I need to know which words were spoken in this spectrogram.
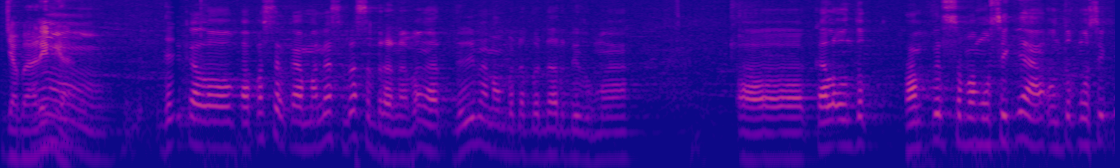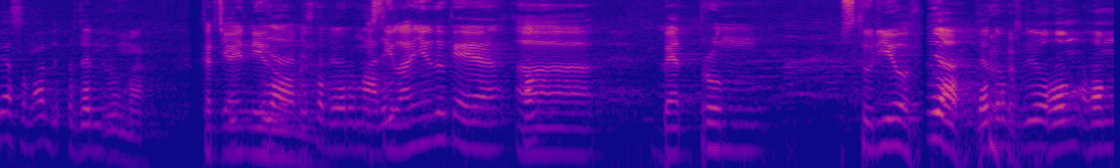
dijabarin nggak? Hmm. Jadi kalau apa rekamannya sebenarnya sederhana banget. Jadi memang benar-benar di rumah. Eh, kalau untuk hampir semua musiknya, untuk musiknya semua dikerjain di rumah. kerjain di Iya, rumah. di studio rumah. Istilahnya tuh kayak uh, bedroom studio. Iya, bedroom studio, home home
